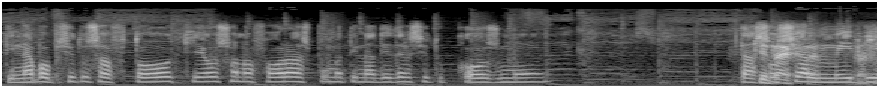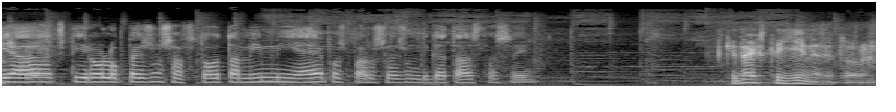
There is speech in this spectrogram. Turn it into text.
την άποψή τους σε αυτό και όσον αφορά ας πούμε την αντίδραση του κόσμου τα social media, τι ρόλο παίζουν σε αυτό, τα ΜΜΕ, πώς παρουσιάζουν την κατάσταση. Κοιτάξτε τι γίνεται τώρα.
